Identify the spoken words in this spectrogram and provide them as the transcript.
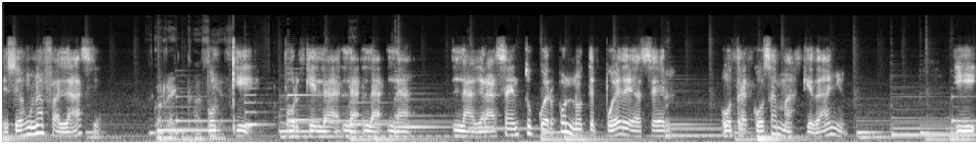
eso es una falacia. Correcto. porque porque la, la, grasa en tu cuerpo no te puede hacer otra cosa más que daño. Y,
